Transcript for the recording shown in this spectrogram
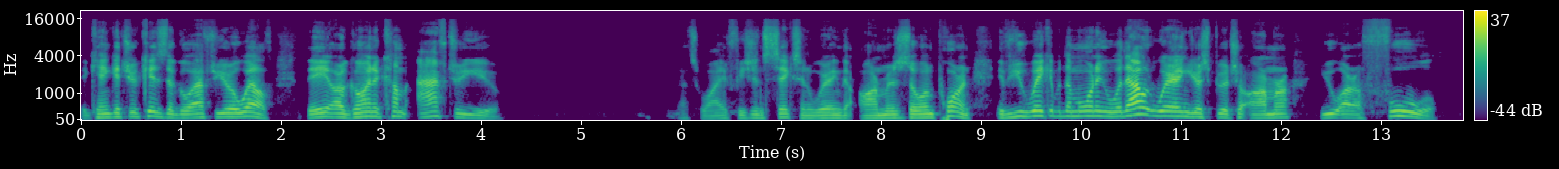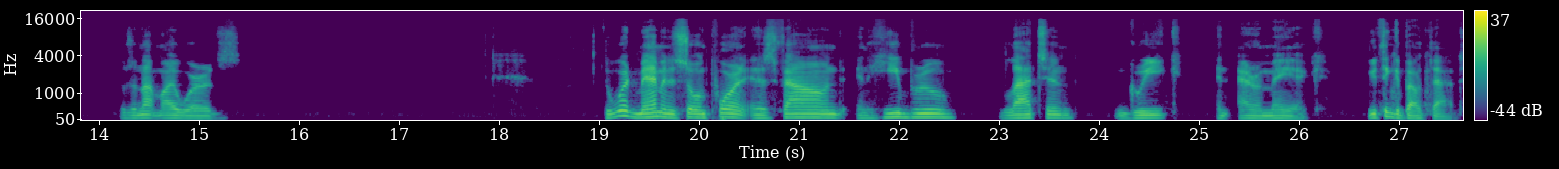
they can't get your kids they'll go after your wealth they are going to come after you that's why Ephesians 6 and wearing the armor is so important. If you wake up in the morning without wearing your spiritual armor, you are a fool. Those are not my words. The word mammon is so important. It is found in Hebrew, Latin, Greek, and Aramaic. You think about that.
